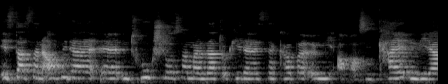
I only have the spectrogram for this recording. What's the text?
ist das dann auch wieder äh, ein Trugschluss, wenn man sagt, okay, dann ist der Körper irgendwie auch aus dem Kalten wieder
